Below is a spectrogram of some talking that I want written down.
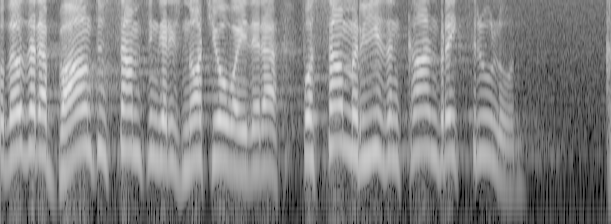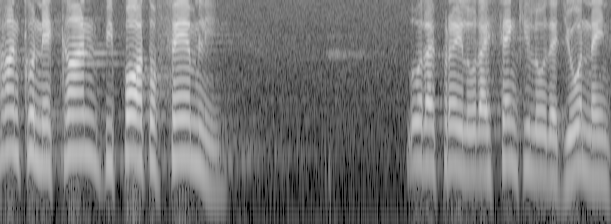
For those that are bound to something that is not your way, that are for some reason can't break through, Lord, can't connect, can't be part of family. Lord, I pray, Lord, I thank you, Lord, that your, name,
